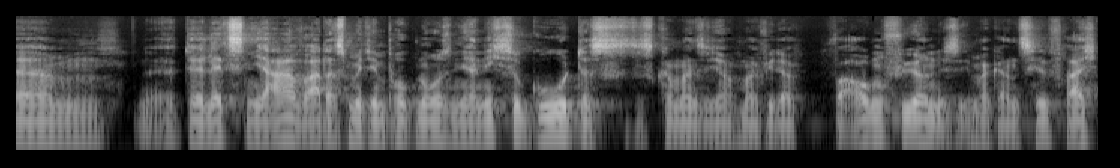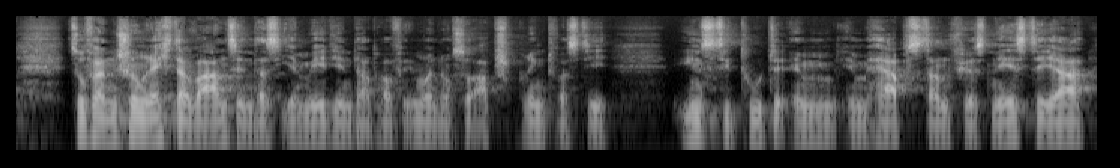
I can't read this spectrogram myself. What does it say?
ähm, der letzten Jahre war das mit den Prognosen ja nicht so gut. Das, das kann man sich auch mal wieder vor Augen führen, ist immer ganz hilfreich. Insofern schon rechter Wahnsinn, dass ihr Medien darauf immer noch so abspringt, was die Institute im, im Herbst dann fürs nächste Jahr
